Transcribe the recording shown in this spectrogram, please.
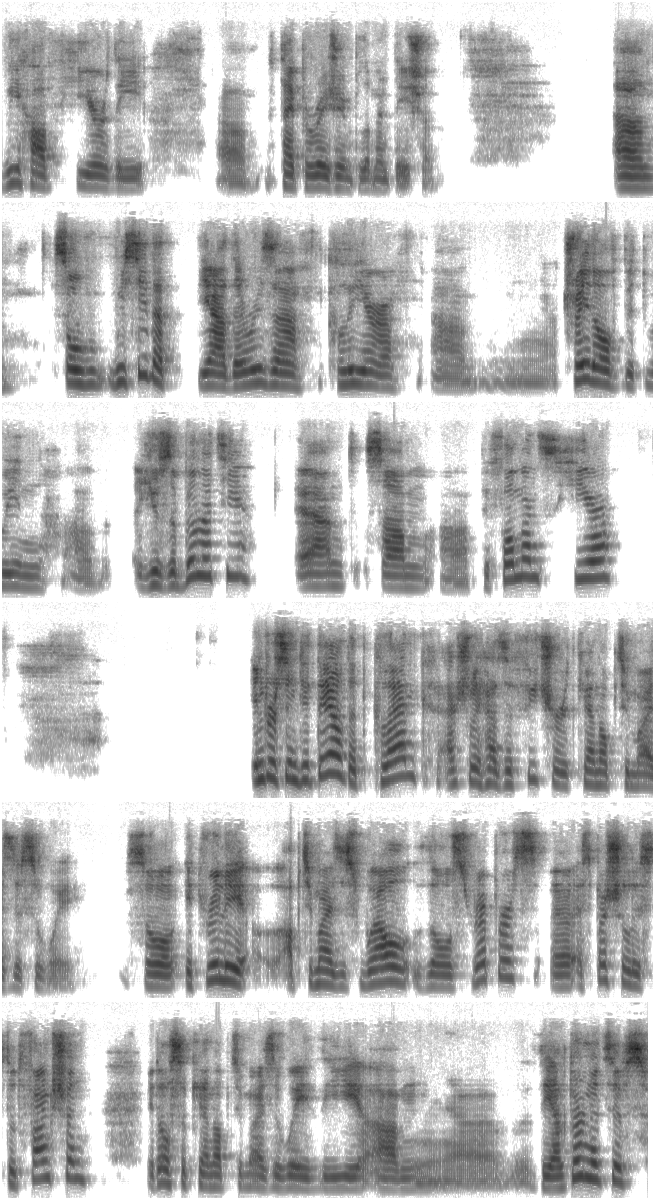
we have here the uh, type erasure implementation. Um, so we see that, yeah, there is a clear um, trade-off between usability and some uh, performance here. Interesting detail that Clang actually has a feature it can optimize this away. So it really optimizes well those wrappers, uh, especially std function. It also can optimize away the um, uh, the alternatives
